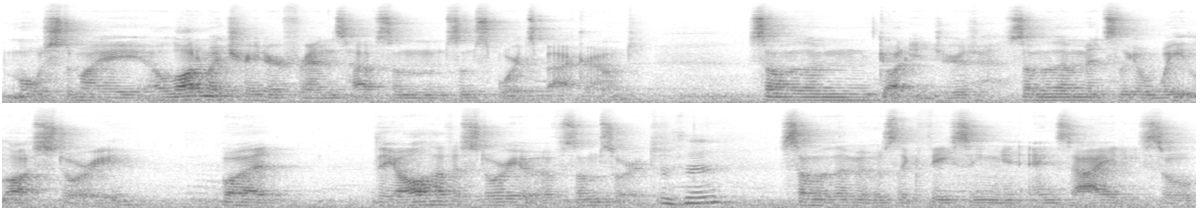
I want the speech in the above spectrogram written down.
most of my a lot of my trainer friends have some some sports background. Some of them got injured. Some of them it's like a weight loss story, but they all have a story of, of some sort. Mm-hmm. Some of them it was like facing anxiety. So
